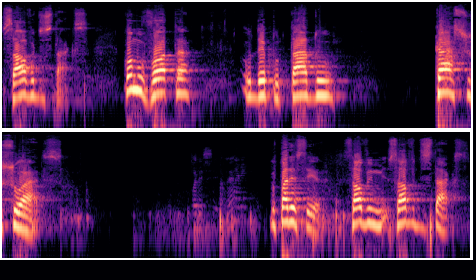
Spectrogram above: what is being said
Salvo destaques. Como vota o deputado Cássio Soares? O parecer. Salve, salve destaques.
